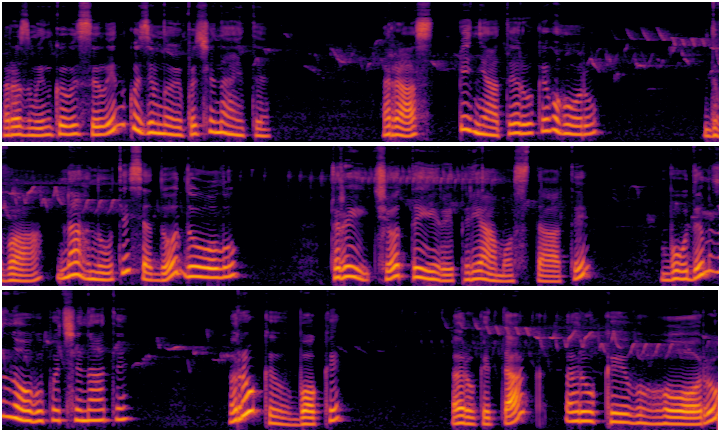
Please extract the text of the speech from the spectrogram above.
розминку веселинку зі мною починайте. Раз. Підняти руки вгору. Два. Нагнутися додолу. Три, чотири прямо стати. Будемо знову починати. Руки в боки. Руки так, руки вгору,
